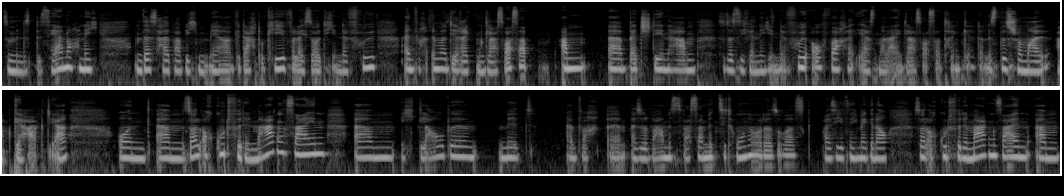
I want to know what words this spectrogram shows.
zumindest bisher noch nicht. Und deshalb habe ich mir gedacht, okay, vielleicht sollte ich in der Früh einfach immer direkt ein Glas Wasser am äh, Bett stehen haben, sodass ich, wenn ich in der Früh aufwache, erstmal ein Glas Wasser trinke. Dann ist das schon mal abgehakt, ja und ähm, soll auch gut für den Magen sein. Ähm, ich glaube, mit einfach, ähm, also warmes Wasser mit Zitrone oder sowas, weiß ich jetzt nicht mehr genau, soll auch gut für den Magen sein. Ähm,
